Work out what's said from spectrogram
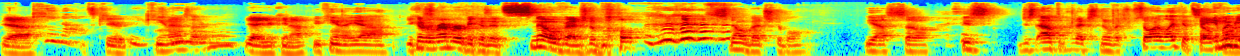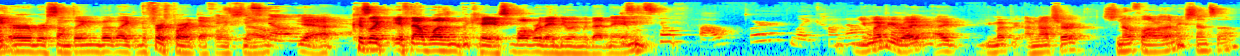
yeah, Kina. it's cute. Kina is that her name? Yeah, Yukina. Yukina, yeah. You can remember because it's snow vegetable. Snow vegetable. Yes, so he's just out to protect snow vegetable. So I like it so it far. might be herb or something, but like the first part definitely It's- it's snow. snow, yeah, yeah. because like if that wasn't the case, what were they doing with that name? it still flower? Like Honda? You might be flower? right. I you might be. I'm not sure. Snowflower, that makes sense though.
